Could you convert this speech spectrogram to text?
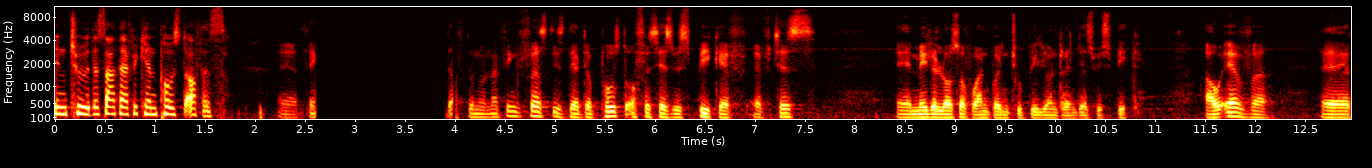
into the South African Post Office. Uh, thank Good afternoon. I think first is that the Post Office, as we speak, have, have just uh, made a loss of 1.2 billion rand as we speak. However, uh,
